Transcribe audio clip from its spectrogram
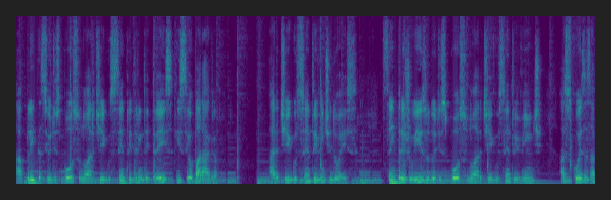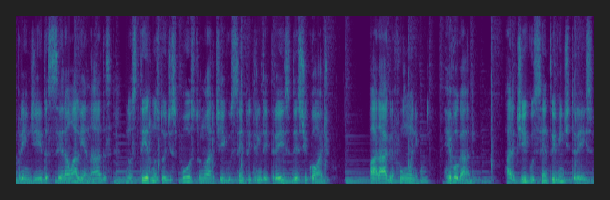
aplica-se o disposto no artigo 133 e seu parágrafo. Artigo 122. Sem prejuízo do disposto no artigo 120, as coisas apreendidas serão alienadas nos termos do disposto no artigo 133 deste Código. Parágrafo único. Revogado. Artigo 123.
